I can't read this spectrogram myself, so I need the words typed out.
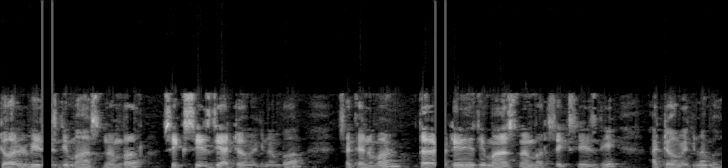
12 is the mass number, 6 is the atomic number. Second one, 13 is the mass number, 6 is the atomic number.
